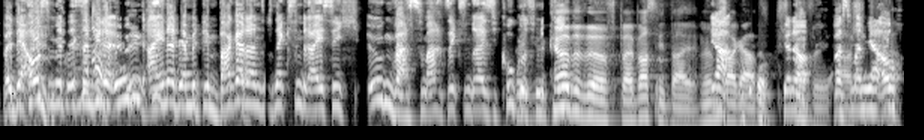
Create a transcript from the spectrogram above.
Bei der Außenwette ist dann Ja, wieder irgendeiner, der mit dem Bagger dann so 36 irgendwas macht, 36 Kokos mit. Körbe wirft bei Basketball. Mit dem Ja, Bagger. genau. Staffel, Was man ja auch,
